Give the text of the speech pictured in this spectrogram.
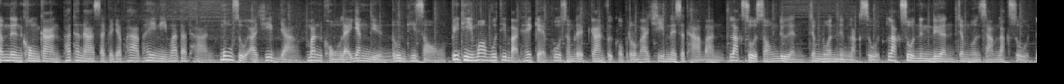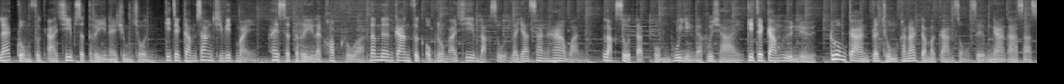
ดำเนินโครงการพัฒนาศักยภาพให้มีมาตรฐาน มุ่งสู่อาชีพอย่างมั่นคงและยั่งยืนรุ่นที่ 2 พิธีมอบวุฒิบัตรให้แก่ผู้สำเร็จการฝึกอบรมอาชีพในสถาบัน หลักสูตร 2 เดือนจำนวน 1 หลักสูตร หลักสูตร 1 เดือนจำนวน 3 หลักสูตร และกลุ่มฝึกอาชีพสตรีในชุมชน กิจกรรมสร้างชีวิตใหม่ ให้สตรีและครอบครัวดำเนินการฝึกอบรมอาชีพหลักสูตรระยะสั้น 5 วัน หลักสูตรตัดผมผู้หญิงและผู้ชาย กิจกรรมอื่น ๆ ร่วมการประชุมคณะกรรมการส่งเสริมงานอาสาส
